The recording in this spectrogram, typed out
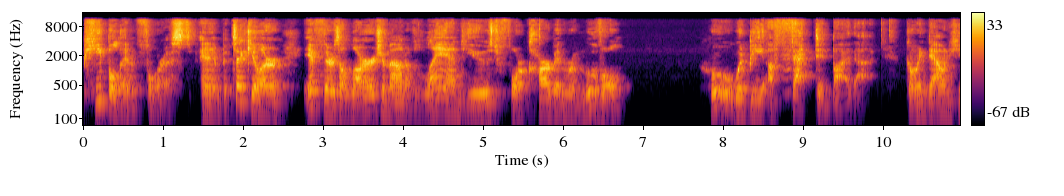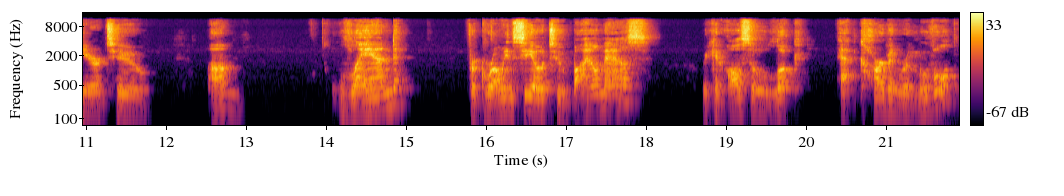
people in forests, and in particular, if there's a large amount of land used for carbon removal, who would be affected by that? Going down here to um, land for growing CO2 biomass. We can also look at carbon removal,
